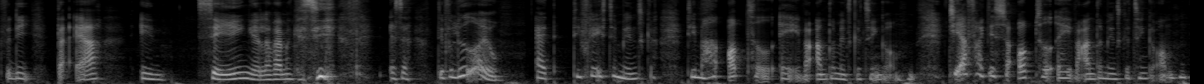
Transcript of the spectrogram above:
Fordi der er en saying, eller hvad man kan sige. Altså, det forlyder jo, at de fleste mennesker, de er meget optaget af, hvad andre mennesker tænker om dem. De er faktisk så optaget af, hvad andre mennesker tænker om dem,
